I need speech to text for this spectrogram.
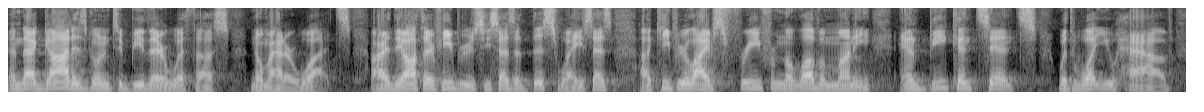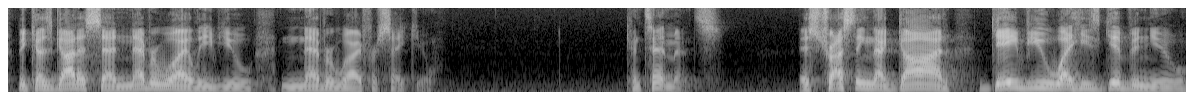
and that God is going to be there with us no matter what. All right, the author of Hebrews, he says it this way He says, uh, Keep your lives free from the love of money and be content with what you have because God has said, Never will I leave you, never will I forsake you. Contentment is trusting that God gave you what He's given you,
